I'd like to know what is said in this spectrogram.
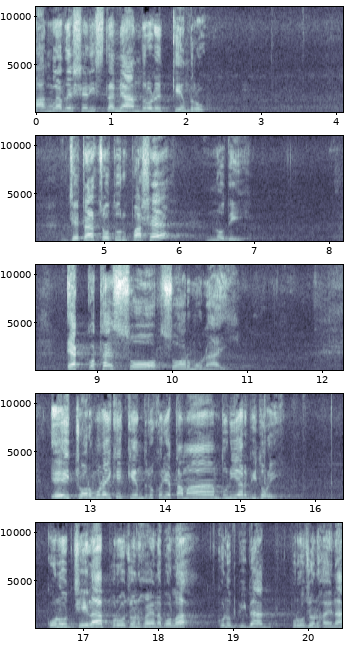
বাংলাদেশের ইসলামী আন্দোলনের কেন্দ্র, যেটা চতুর্পাশে নদী। এক কথায় চর, চরমোনাই। এই চরমোনাইকে কেন্দ্র করিয়া তামাম দুনিয়ার ভিতরে কোনো জেলা প্রয়োজন হয় না বলা, কোনো বিভাগ প্রয়োজন হয় না।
